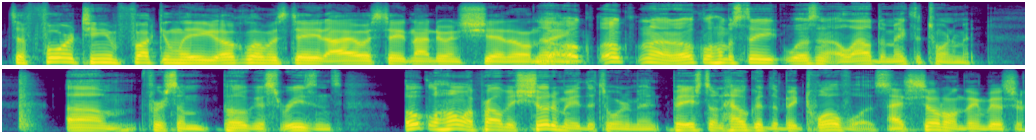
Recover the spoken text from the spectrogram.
It's a four-team fucking league. Oklahoma State, Iowa State, not doing shit. I don't No, think. Oak, Oak, no, Oklahoma State wasn't allowed to make the tournament um, for some bogus reasons. Oklahoma probably should have made the tournament based on how good the Big Twelve was. I still don't think those are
